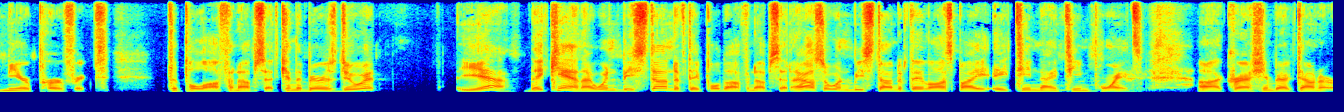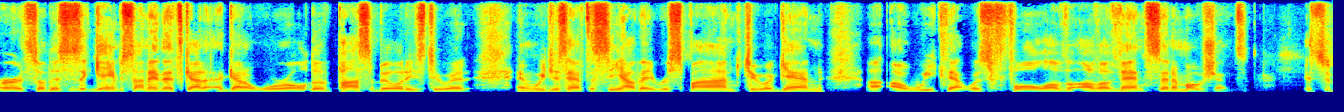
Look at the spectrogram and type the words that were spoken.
near perfect to pull off an upset. Can the Bears do it? Yeah, they can. I wouldn't be stunned if they pulled off an upset. I also wouldn't be stunned if they lost by 18, 19 points, uh, crashing back down to earth. So this is a game Sunday that's got a, got a world of possibilities to it, and we just have to see how they respond to again a, a week that was full of of events and emotions. It's a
